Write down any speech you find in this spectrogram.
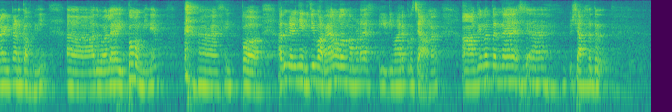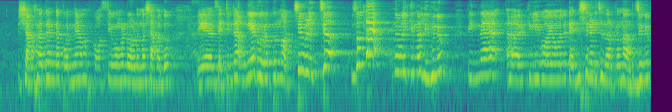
ആയിട്ടാണ് കമ്പനി. അതുപോലെ ഇപ്പൊ മമ്മീനെ. ഇപ്പോൾ അത് കഴിഞ്ഞ് എനിക്ക് പറയാനുള്ളത് നമ്മുടെ ഇടിമാരെ കുറിച്ചാണ്. ആദ്യമേ തന്നെ ഷഹദ്. ഷഹദ് എന്റെ പൊന്നെ കോസ്റ്റ്യൂമും കൊണ്ട് ഓടുന്ന ഷഹദും സെറ്റിന്റെ അങ്ങേ ദൂരത്തുനിന്ന് ഒച്ച വിളിച്ച് എന്ന് വിളിക്കുന്ന ലിബിനും പിന്നെ കിളി പോയ പോലെ ടെൻഷൻ അടിച്ച് നടക്കുന്ന അർജുനും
